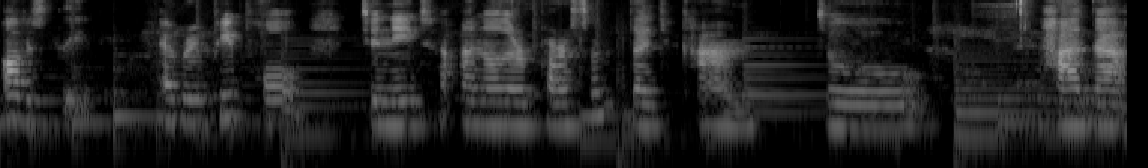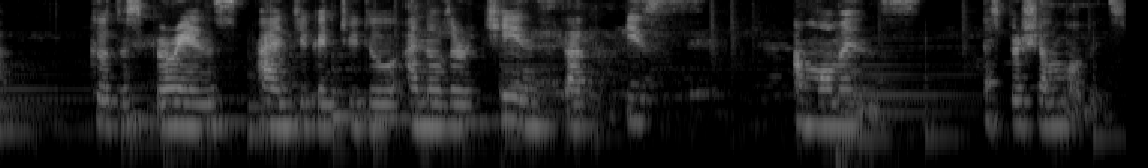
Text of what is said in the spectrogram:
obviously, every people to need another person that you can to have that good experience and you can to do another chance that is a moments a special moments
